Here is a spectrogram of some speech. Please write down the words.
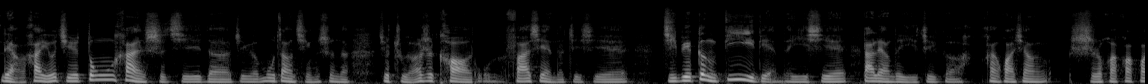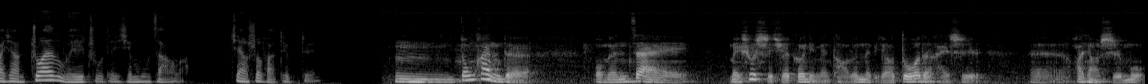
两汉，尤其是东汉时期的这个墓葬形式呢，就主要是靠我们发现的这些级别更低一点的一些大量的以这个汉画像石、画画画像砖为主的一些墓葬了。这样说法对不对？嗯，东汉的我们在美术史学科里面讨论的比较多的还是呃画像石墓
